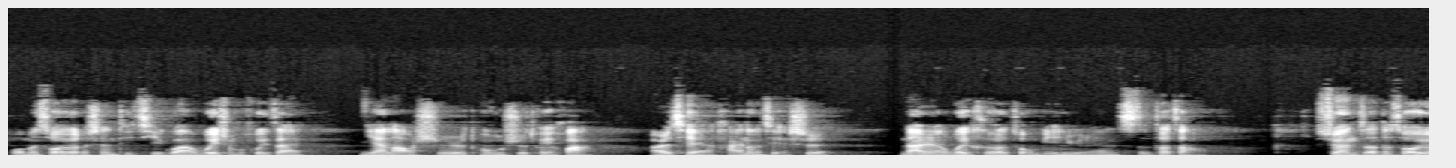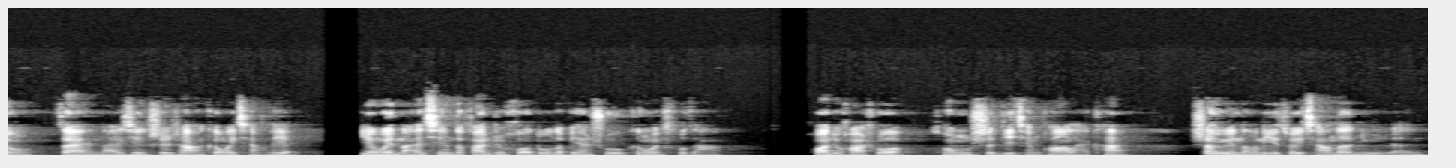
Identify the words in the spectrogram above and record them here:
我们所有的身体器官为什么会在年老时同时退化，而且还能解释男人为何总比女人死得早。选择的作用在男性身上更为强烈，因为男性的繁殖活动的变数更为复杂。换句话说，从实际情况来看，生育能力最强的女人，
